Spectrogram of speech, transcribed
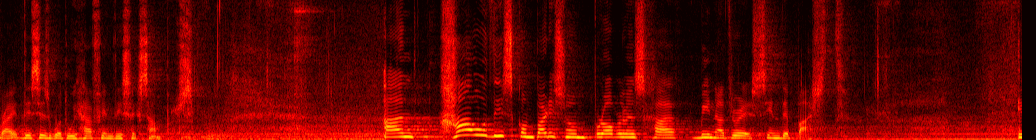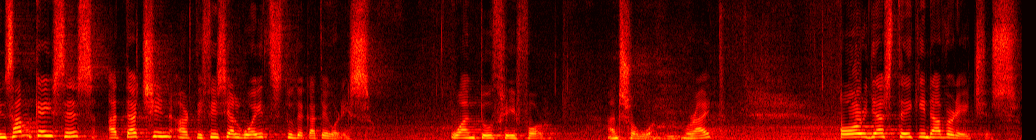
Right? This is what we have in these examples. And how these comparison problems have been addressed in the past. In some cases, attaching artificial weights to the categories. One, two, three, four, and so on, right? Or just taking averages,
